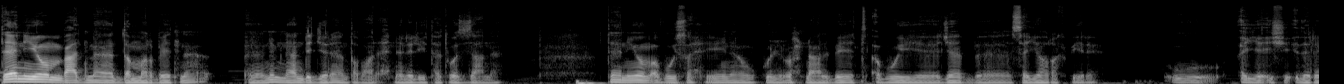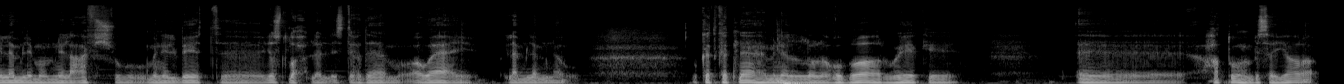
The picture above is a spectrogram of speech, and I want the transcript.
تاني يوم بعد ما تدمر بيتنا آه، نمنا عند الجيران طبعا إحنا ليلتها توزعنا تاني يوم أبوي صحينا وكل رحنا على البيت أبوي جاب سيارة كبيرة وأي إشي قدر يلملمه من العفش ومن البيت يصلح للاستخدام وأواعي لملمنا وكتكتناها من الغبار وهيك حطوهم بسيارة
